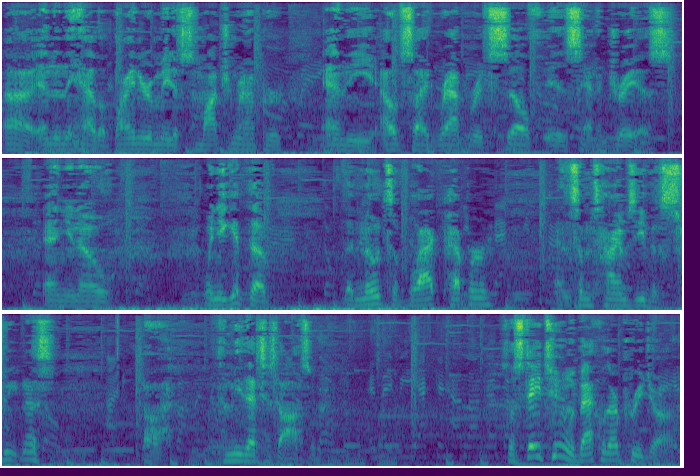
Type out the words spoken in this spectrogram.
uh, and then they have a binder made of Sumatran wrapper, and the outside wrapper itself is San Andreas. And you know, when you get the the notes of black pepper and sometimes even sweetness, oh, to me that's just awesome. So stay tuned. We're back with our pre-draw.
